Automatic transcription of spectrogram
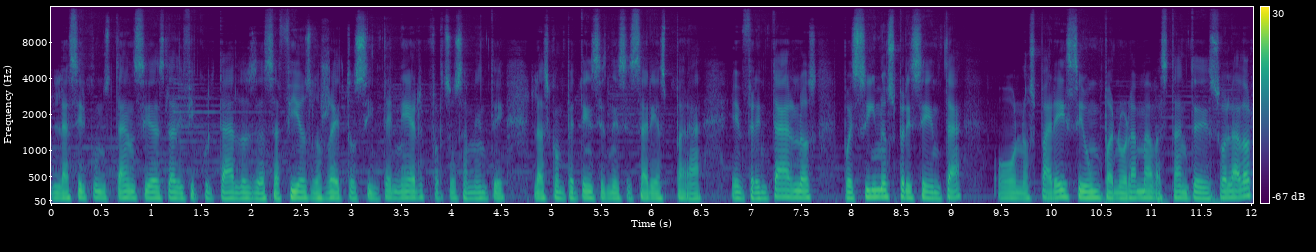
las circunstancias, la dificultad, los desafíos, los retos sin tener forzosamente las competencias necesarias para enfrentarlos, pues sí nos presenta o nos parece un panorama bastante desolador.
